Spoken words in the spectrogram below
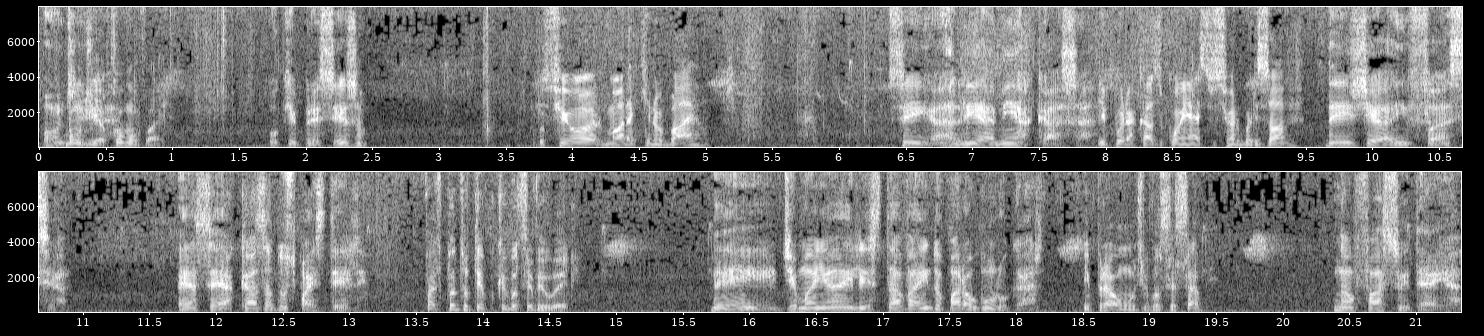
Bom dia. Bom dia, como vai? O que precisam? O senhor mora aqui no bairro? Sim, ali é a minha casa. E por acaso conhece o senhor Borisov? Desde a infância. Essa é a casa dos pais dele. Faz quanto tempo que você viu ele? Bem, de manhã ele estava indo para algum lugar. E para onde, você sabe? Não faço ideia.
